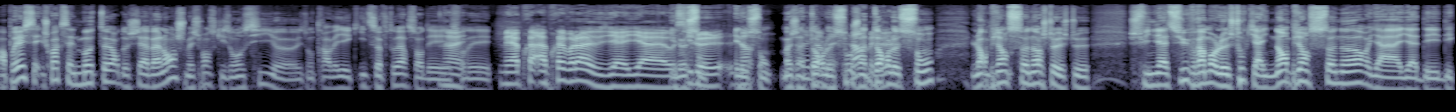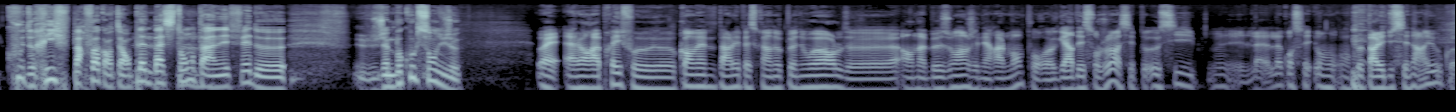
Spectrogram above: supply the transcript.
Après, je crois que c'est le moteur de chez Avalanche, mais je pense qu'ils ont aussi euh, ils ont travaillé avec id Software sur des. Ouais. sur des... Mais après, après voilà, il y a, il y a Et le aussi son. le. et le son. Moi, j'adore le son. J'adore le- le son. L'ambiance sonore, je, te, je, te- je finis là-dessus. Vraiment, le, je trouve qu'il y a une ambiance sonore. Il y a, il y a des, des coups de riff. Parfois, quand tu es en pleine Mm, baston, mm. tu as un effet de. J'aime beaucoup le son du jeu. Ouais, alors après, il faut quand même parler parce qu'un open world euh, en a besoin généralement pour euh, garder son joueur. Et c'est aussi. euh, la- la constru- on, on peut parler du scénario, quoi.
